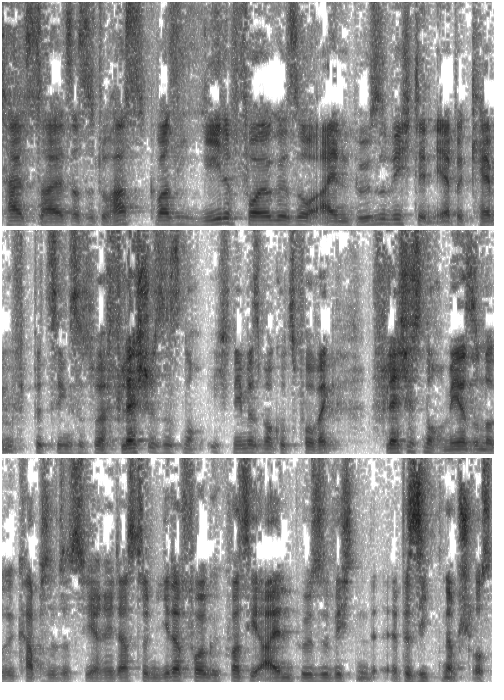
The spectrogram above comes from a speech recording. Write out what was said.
Teils, teils. Also du hast quasi jede Folge so einen Bösewicht, den er bekämpft, beziehungsweise bei Flash ist es noch, ich nehme es mal kurz vorweg, Flash ist noch mehr so eine gekapselte Serie. Da hast du in jeder Folge quasi einen Bösewicht äh, besiegten am Schluss.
